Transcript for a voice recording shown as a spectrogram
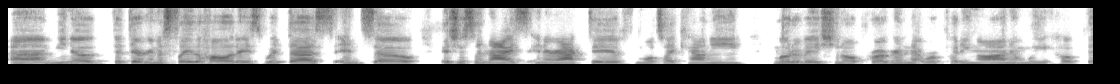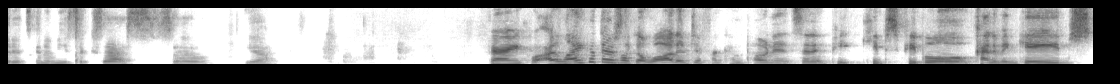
um, you know, that they're going to slay the holidays with us. And so it's just a nice interactive multi-county motivational program that we're putting on. And we hope that it's going to be a success. So, yeah. Very cool. I like that there's like a lot of different components and it pe- keeps people kind of engaged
